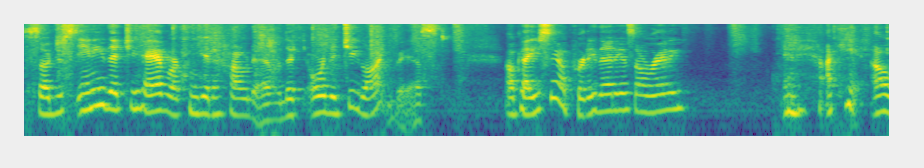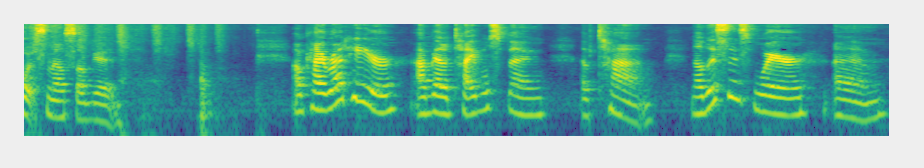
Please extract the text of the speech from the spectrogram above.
So just any that you have or can get a hold of, or that, or that you like best. Okay, you see how pretty that is already? And I can't, oh, it smells so good. Okay, right here, I've got a tablespoon of thyme. Now, this is where, um,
